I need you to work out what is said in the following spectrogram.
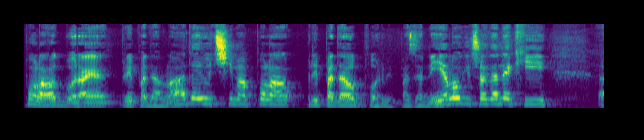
pola odbora je pripada vladajućima, pola pripada oporbi. Pa zar nije logično da neki uh,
